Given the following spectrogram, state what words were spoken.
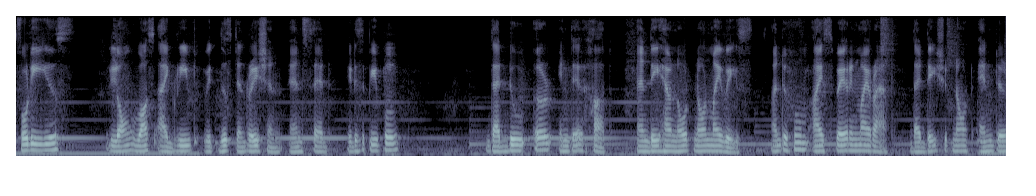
Forty years long was I grieved with this generation, and said, It is a people that do err in their heart, and they have not known my ways, unto whom I swear in my wrath that they should not enter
